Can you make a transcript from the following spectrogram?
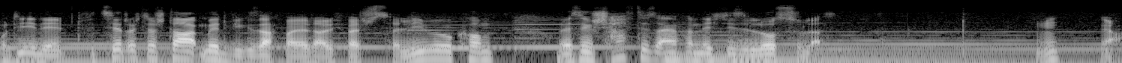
und ihr identifiziert euch da stark mit, wie gesagt, weil ihr dadurch beispielsweise Liebe bekommt und deswegen schafft ihr es einfach nicht, diese loszulassen. Hm? Ja.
